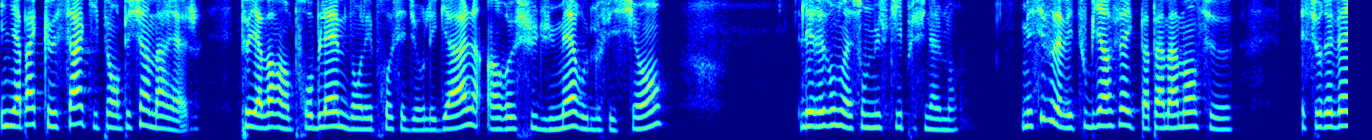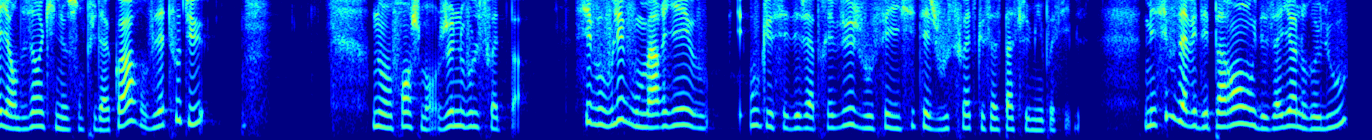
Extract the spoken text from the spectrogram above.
il n'y a pas que ça qui peut empêcher un mariage. Il peut y avoir un problème dans les procédures légales, un refus du maire ou de l'officiant. Les raisons elles sont multiples finalement. Mais si vous avez tout bien fait et que papa-maman se, se réveille en disant qu'ils ne sont plus d'accord, vous êtes foutu. non, franchement, je ne vous le souhaite pas. Si vous voulez vous marier ou, que c'est déjà prévu, je vous félicite et je vous souhaite que ça se passe le mieux possible. Mais si vous avez des parents ou des aïeuls relous,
